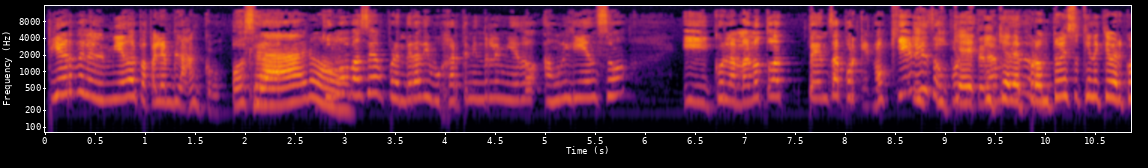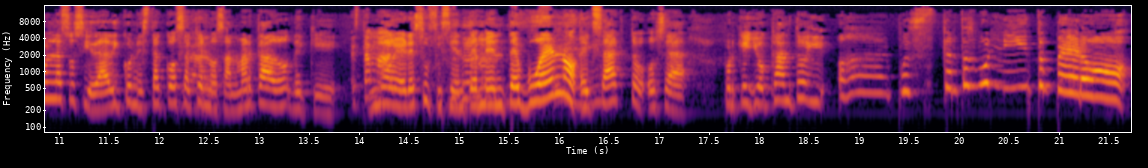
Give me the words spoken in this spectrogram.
pierden el miedo al papel en blanco. O sea, ¿cómo vas a aprender a dibujar teniéndole miedo a un lienzo y con la mano toda tensa porque no quieres y, o porque que, y que de pronto eso tiene que ver con la sociedad y con esta cosa que nos han marcado de que no eres suficientemente bueno, exacto, o sea, porque yo canto y ay, pues cantas bonito, pero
